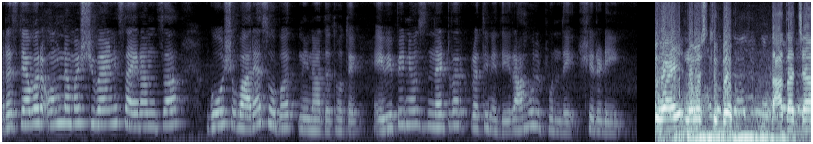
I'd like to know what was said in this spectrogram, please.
रस्त्यावर ओम नम शिवाय आणि साईरामचा घोष वाऱ्यासोबत निनादत होते. एव्हीपी न्यूज नेटवर्क प्रतिनिधी राहुल फुंदे शिर्डी. शिवाय नमस्तुभ्यम. दादाच्या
